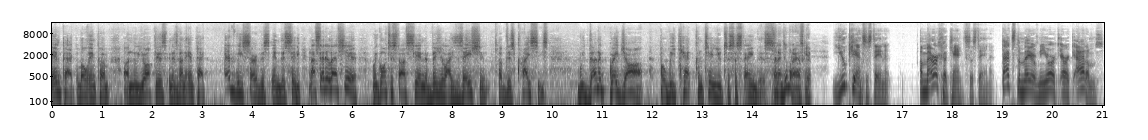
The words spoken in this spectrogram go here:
impact low income uh, New Yorkers and it's going to impact every service in this city. And I said it last year. We're going to start seeing the visualization of this crisis. We've done a great job, but we can't continue to sustain this. And I do want to ask you. You can't sustain it. America can't sustain it. That's the mayor of New York, Eric Adams,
